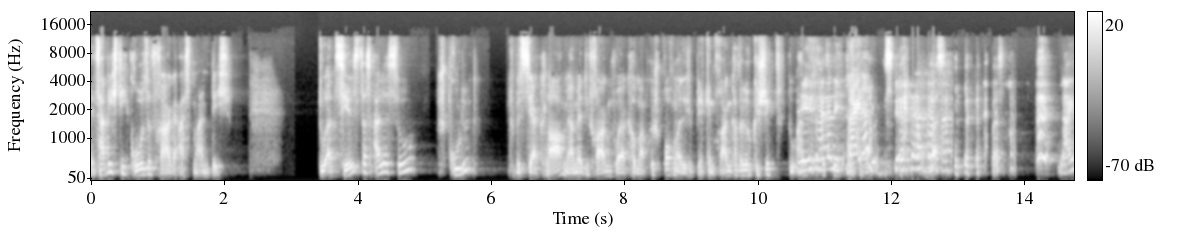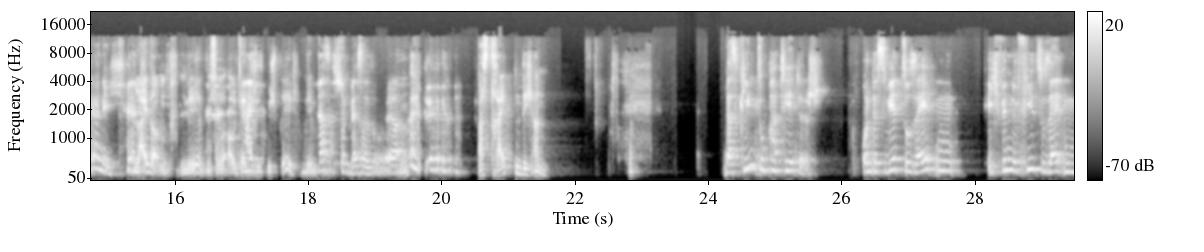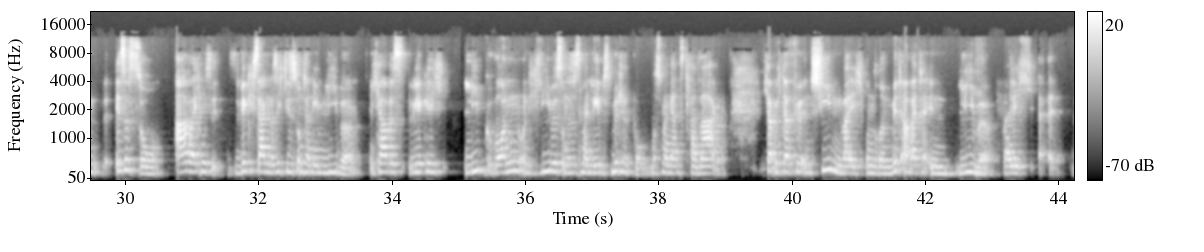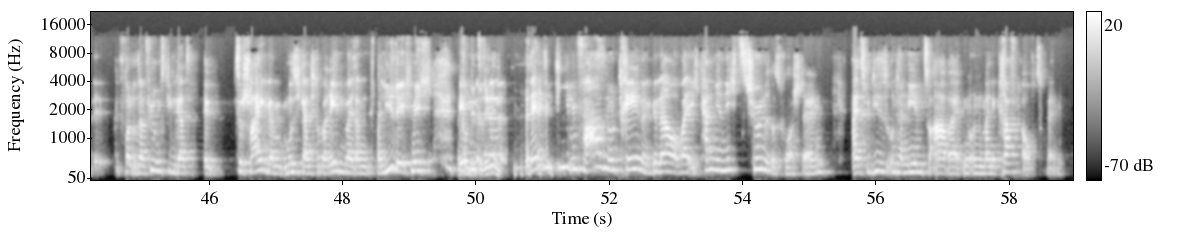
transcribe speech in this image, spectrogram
Jetzt habe ich die große Frage erstmal an dich. Du erzählst das alles so, sprudelt? Du bist sehr klar. Wir haben ja die Fragen vorher kaum abgesprochen. Also ich habe dir keinen Fragenkatalog geschickt. Du nee, leider nicht. Leider nicht. Was? Was? Leider nicht. Leider. Nee, das ist so ein authentisches Nein, Gespräch. das ist schon besser so, ja. Was treibt denn dich an? Das klingt so pathetisch. Und es wird so selten, ich finde, viel zu selten ist es so. Aber ich muss wirklich sagen, dass ich dieses Unternehmen liebe. Ich habe es wirklich lieb gewonnen und ich liebe es und es ist mein Lebensmittelpunkt, muss man ganz klar sagen. Ich habe mich dafür entschieden, weil ich unsere MitarbeiterInnen liebe, weil ich äh, von unserem Führungsteam ganz äh, zu schweigen, da muss ich gar nicht drüber reden, weil dann verliere ich mich in äh, sensitiven Phasen und Tränen, genau, weil ich kann mir nichts Schöneres vorstellen, als für dieses Unternehmen zu arbeiten und meine Kraft aufzuwenden.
